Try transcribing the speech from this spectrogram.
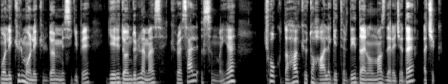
molekül molekül dönmesi gibi geri döndürülemez küresel ısınmayı çok daha kötü hale getirdiği dayanılmaz derecede açık.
